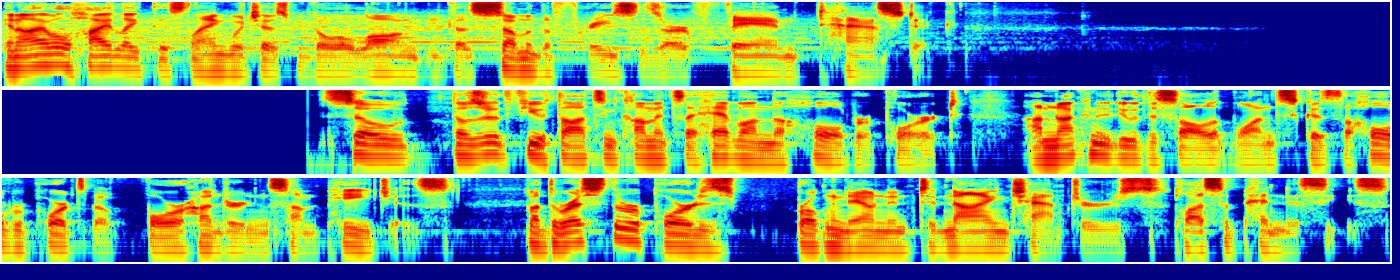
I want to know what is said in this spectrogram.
And I will highlight this language as we go along because some of the phrases are fantastic. So, those are the few thoughts and comments I have on the whole report. I'm not going to do this all at once because the whole report's about 400 and some pages. But the rest of the report is broken down into nine chapters plus appendices.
